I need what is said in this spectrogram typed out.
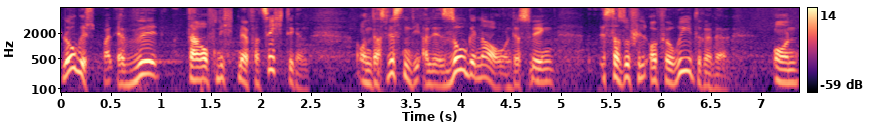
Logisch, weil er will darauf nicht mehr verzichtigen. Und das wissen die alle so genau. Und deswegen ist da so viel Euphorie drin. Und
